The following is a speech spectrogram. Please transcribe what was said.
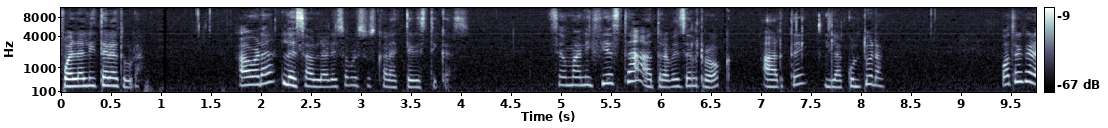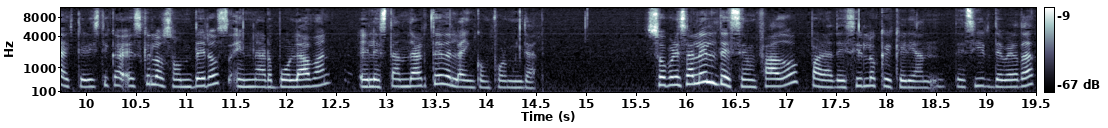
fue la literatura. Ahora les hablaré sobre sus características. Se manifiesta a través del rock, arte y la cultura. Otra característica es que los honderos enarbolaban el estandarte de la inconformidad. Sobresale el desenfado para decir lo que querían decir de verdad,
